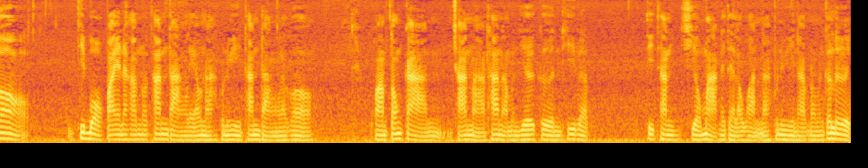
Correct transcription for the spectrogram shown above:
ก็ที่บอกไปนะครับเนาะท่านดังแล้วนะคุณพี่ท่านดังแล้วก็ความต้องการชานหมาท่านอะมันเยอะเกินที่แบบที่ท่านเคี้ยวหมากในแต่ละวันนะเพื่อนพี่นะครับมันก็เลย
